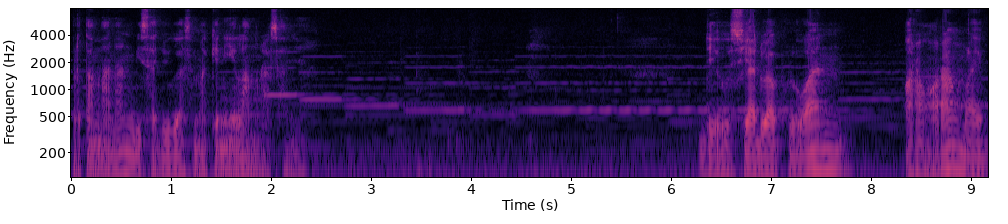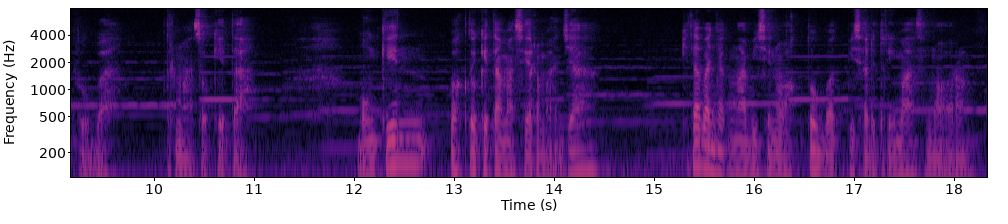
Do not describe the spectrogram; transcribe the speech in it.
pertemanan bisa juga semakin hilang rasanya. Di usia 20-an, orang-orang mulai berubah, termasuk kita. Mungkin waktu kita masih remaja, kita banyak ngabisin waktu buat bisa diterima sama orang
